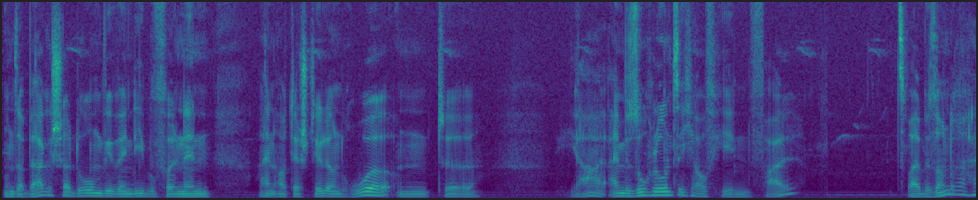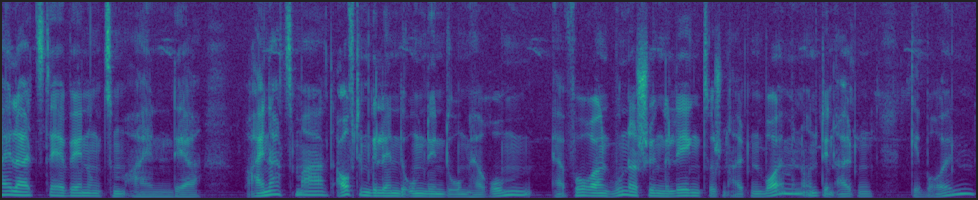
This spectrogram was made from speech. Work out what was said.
unser Bergischer Dom, wie wir ihn liebevoll nennen, ein Ort der Stille und Ruhe. Und äh, ja, ein Besuch lohnt sich auf jeden Fall. Zwei besondere Highlights der Erwähnung. Zum einen der Weihnachtsmarkt auf dem Gelände um den Dom herum. Hervorragend, wunderschön gelegen zwischen alten Bäumen und den alten Gebäuden.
